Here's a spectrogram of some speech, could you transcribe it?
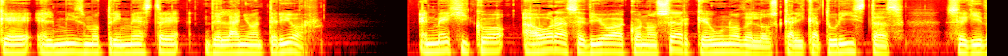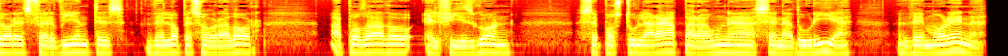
que el mismo trimestre del año anterior. En México ahora se dio a conocer que uno de los caricaturistas, seguidores fervientes de López Obrador, apodado El Fisgón, se postulará para una senaduría de Morena.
